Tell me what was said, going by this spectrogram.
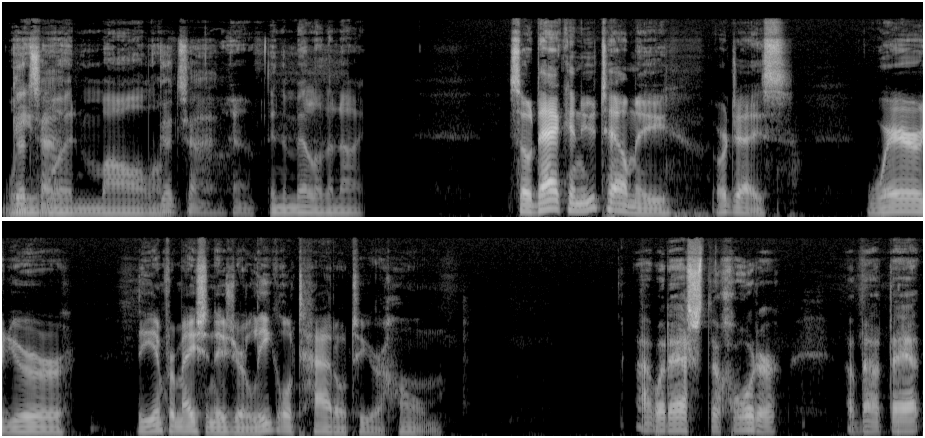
We Good sign. would maul 'em Good sign. in the middle of the night. So, Dad, can you tell me, or Jase, where your the information is your legal title to your home? I would ask the hoarder about that.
